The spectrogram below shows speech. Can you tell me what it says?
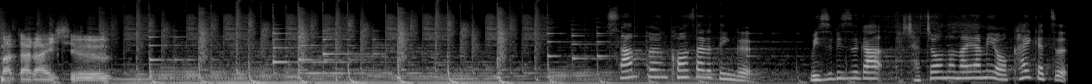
また来週。3分コンサルティング w i z b i が社長の悩みを解決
